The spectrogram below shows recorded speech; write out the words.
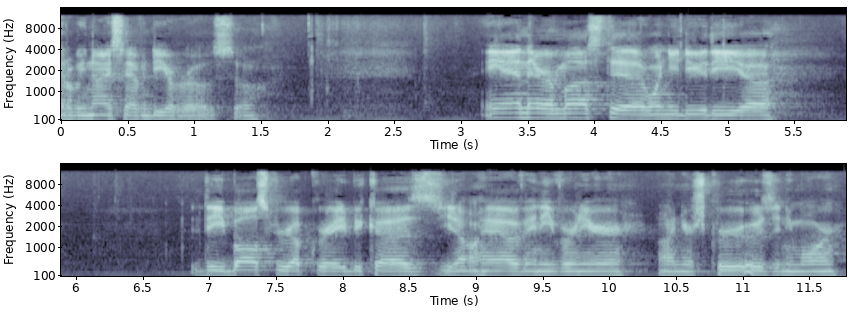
it'll be nice having DROs. So, and they're a must uh, when you do the uh, the ball screw upgrade because you don't have any vernier on your screws anymore.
